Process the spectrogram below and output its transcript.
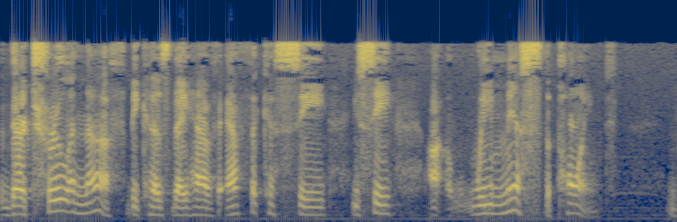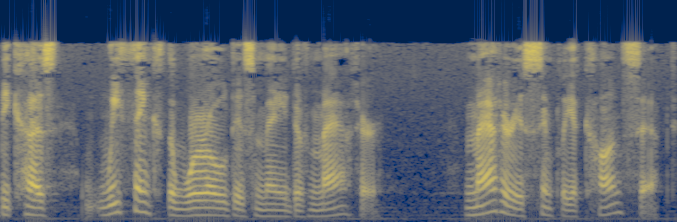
They're true enough because they have efficacy. You see, uh, we miss the point because we think the world is made of matter Matter is simply a concept.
